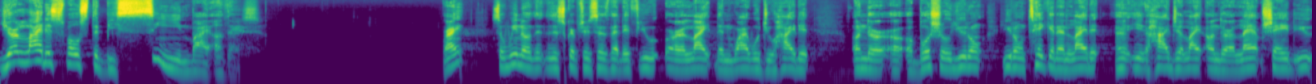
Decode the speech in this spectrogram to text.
your light is supposed to be seen by others. Right? So we know that the scripture says that if you are a light, then why would you hide it under a, a bushel? You don't you don't take it and light it, uh, you hide your light under a lampshade. You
